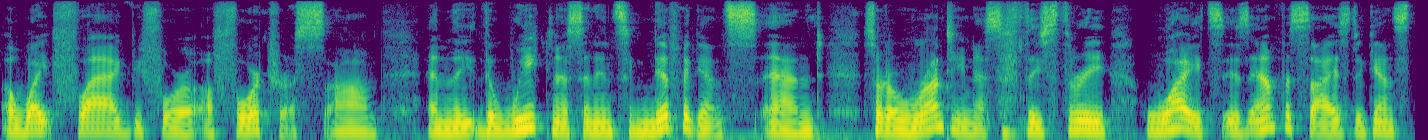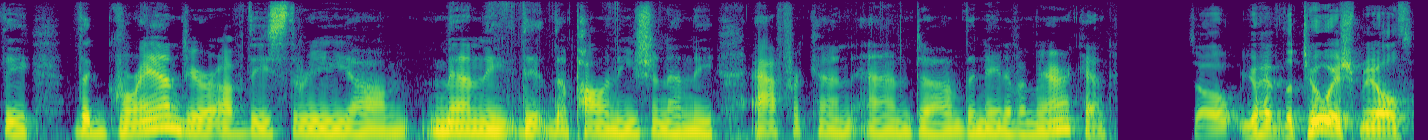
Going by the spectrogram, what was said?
a white flag before a fortress. Um, and the, the weakness and insignificance and sort of runtiness of these three whites is emphasized against the, the grandeur of these three um, men the, the, the, Polynesian and the African and um, the Native American. So you have the two Ishmaels.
